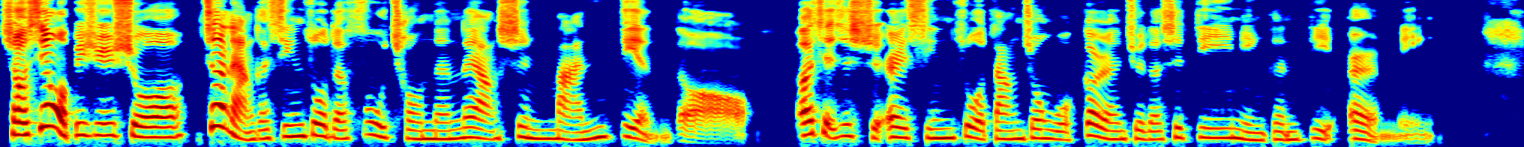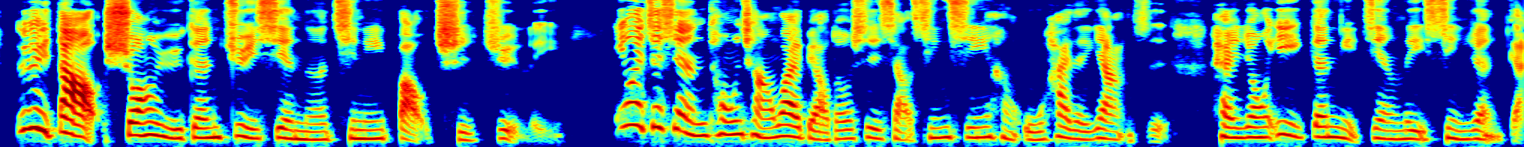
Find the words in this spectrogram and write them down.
首先，我必须说，这两个星座的复仇能量是满点的哦，而且是十二星座当中，我个人觉得是第一名跟第二名。遇到双鱼跟巨蟹呢，请你保持距离，因为这些人通常外表都是小清新、很无害的样子，很容易跟你建立信任感。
